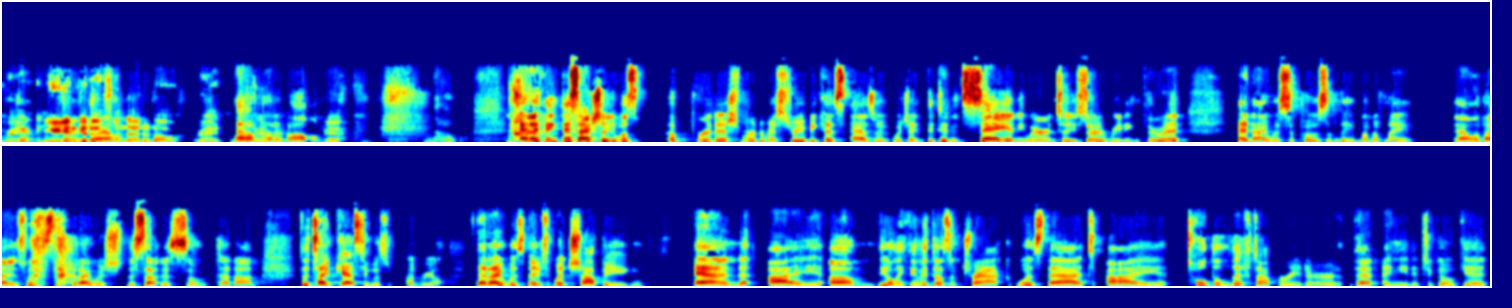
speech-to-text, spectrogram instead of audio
Right. and you didn't get off on that at all, right? No, Okay. not at all. Yeah. No. And I think this actually was a British murder mystery because as which I it didn't say anywhere until you started reading through it. And I was supposedly one of my alibis was that I was this is so dead on. The typecasting was unreal. That I was I went shopping and I um the only thing that doesn't track was that I told the lift operator that I needed to go get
